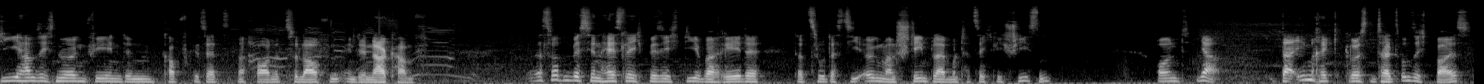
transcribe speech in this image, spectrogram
die haben sich nur irgendwie in den Kopf gesetzt, nach vorne zu laufen in den Nahkampf. Das wird ein bisschen hässlich, bis ich die überrede dazu, dass die irgendwann stehen bleiben und tatsächlich schießen. Und ja, da Imrik größtenteils unsichtbar ist,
